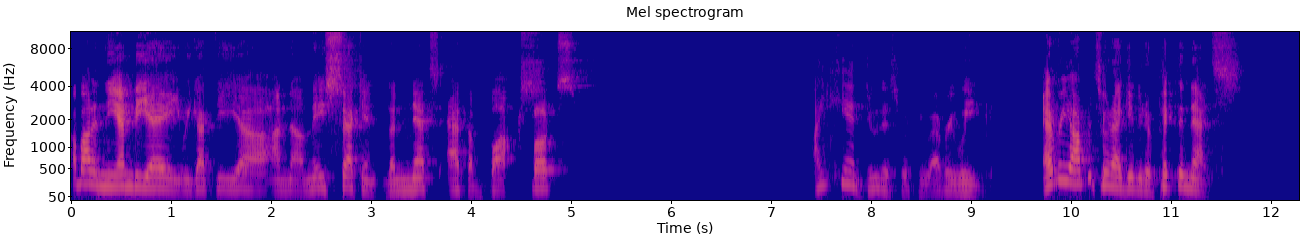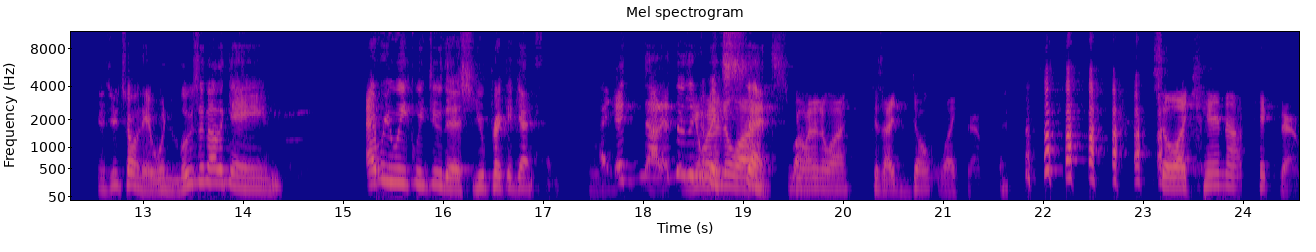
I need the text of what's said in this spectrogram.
How about in the NBA? We got the uh, on uh, May 2nd, the Nets at the Bucks. Bucks. I can't do this with you every week. Every opportunity I give you to pick the Nets, because you told me they wouldn't lose another game. Every week we do this, you pick against them. I, it, not, it doesn't You even make know why? You want to know why? Because I don't like them, so I cannot pick them.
